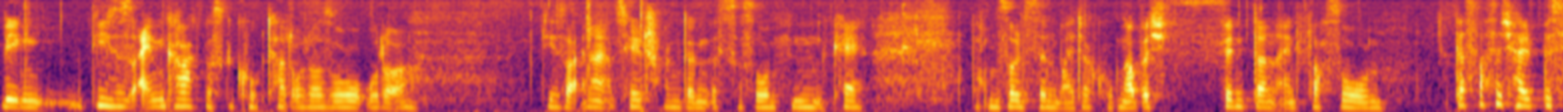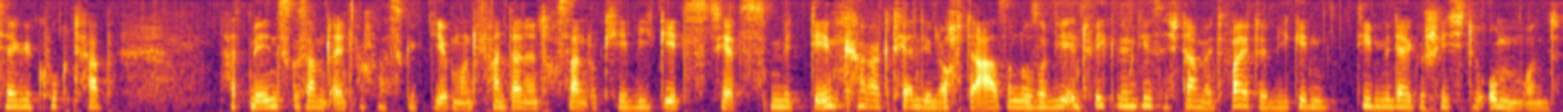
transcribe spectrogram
wegen dieses einen Charakters geguckt hat oder so, oder dieser eine Erzählschrank, dann ist das so, hm, okay, warum soll ich denn weiter gucken? Aber ich finde dann einfach so, das, was ich halt bisher geguckt habe, hat mir insgesamt einfach was gegeben und fand dann interessant, okay, wie geht es jetzt mit den Charakteren, die noch da sind? Also wie entwickeln die sich damit weiter? Wie gehen die mit der Geschichte um? Und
